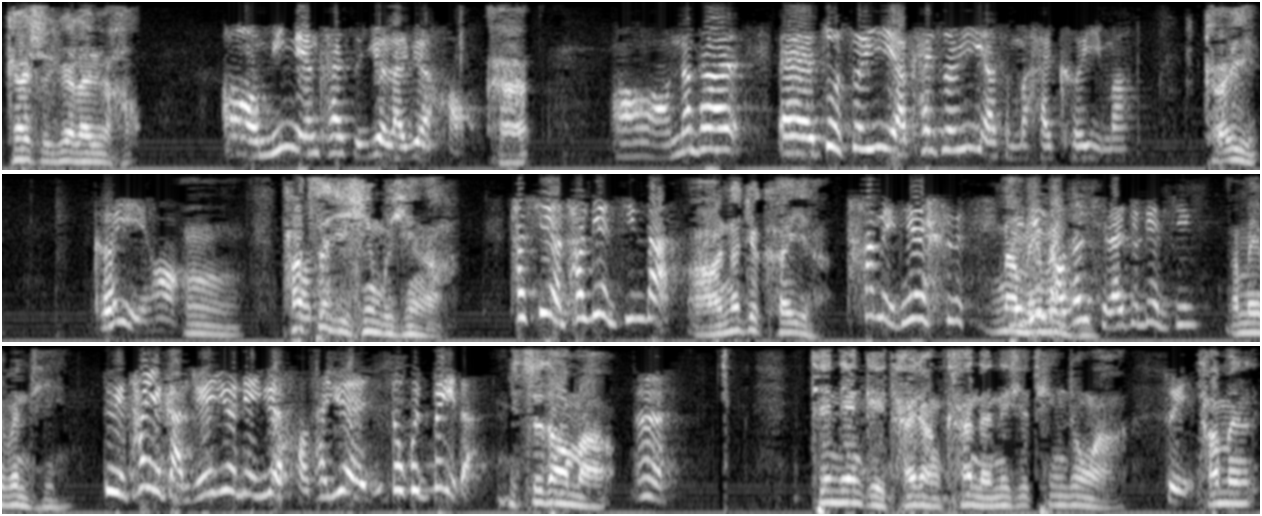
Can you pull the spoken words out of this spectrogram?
开始越来越好哦，明年开始越来越好。啊，哦，那他呃做生意啊、开生意啊什么还可以吗？可以。可以哈、嗯，他自己信不信啊？他信啊他练经的，啊，那就可以了，他每天 每天早晨起来就练经，那没问题。对，他也感觉越练越好，他越都会背的。你知道吗？嗯，天天给台长看的那些听众啊，对他们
